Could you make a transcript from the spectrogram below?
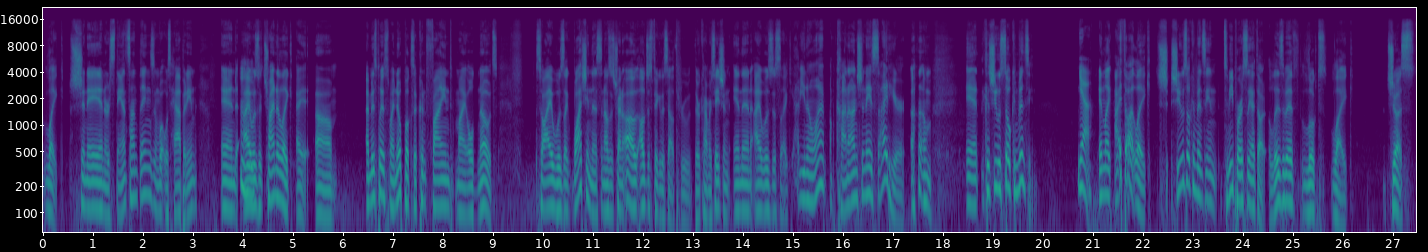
like Shanae and her stance on things and what was happening. And I was like, trying to like I um I misplaced my notebooks. I couldn't find my old notes. So I was like watching this and I was just trying to oh I'll just figure this out through their conversation. And then I was just like, yeah, you know what? I'm kind of on Shanae's side here. Um and because she was so convincing. Yeah, And like I thought, like sh- she was so convincing to me personally. I thought Elizabeth looked like just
